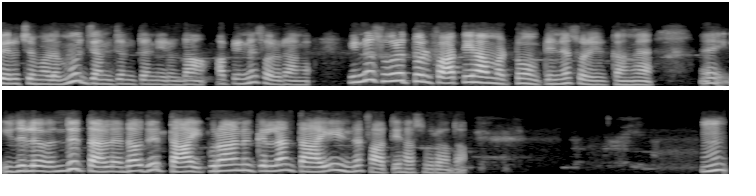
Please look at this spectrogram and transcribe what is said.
பெருச்சம்பழமும் ஜம்ஜம் தண்ணீரும் தான் அப்படின்னு சொல்றாங்க. இன்னும் சூரத்துல் ஃபாத்திஹா மட்டும் அப்படின்னு சொல்லியிருக்காங்க. அஹ் இதுல வந்து தலை அதாவது தாய் குரானுக்கெல்லாம் தாய் இந்த ஃபாத்திஹா சூரா தான். உம்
